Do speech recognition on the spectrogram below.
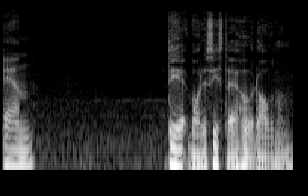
En. Det var det sista jag hörde av honom.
